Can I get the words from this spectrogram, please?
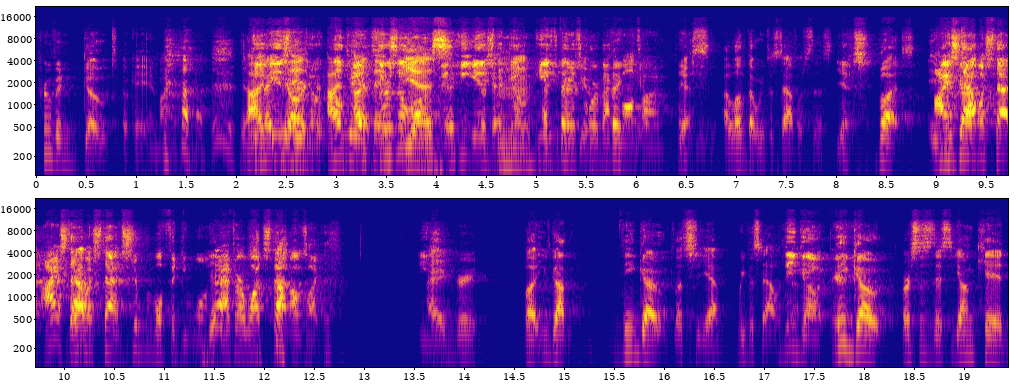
proven goat. Okay, in my opinion. I, he is the the argument. goat. I- Okay, I think- there's no yes. argument. He is the goat. He is the Thank greatest you. quarterback Thank of all you. time. Thank yes, you. I love that we've established this. Yes. But I you've got- established that. I established that Super Bowl 51. Yeah. After I watched that, I was like, easy. I agree. But you've got the goat. Let's yeah, we've established The that. GOAT, The goat versus this young kid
